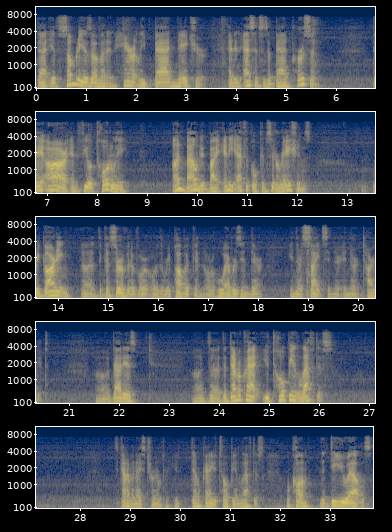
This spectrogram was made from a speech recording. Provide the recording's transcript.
that if somebody is of an inherently bad nature and in essence is a bad person, they are and feel totally unbounded by any ethical considerations regarding uh, the conservative or, or the Republican or whoever's in their in their sights in their in their target. Uh, that is, uh, the, the Democrat utopian leftist. It's kind of a nice term, Democrat utopian leftist. We'll call them the DULs.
